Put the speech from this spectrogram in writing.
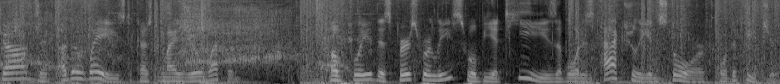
jobs and other ways to customize your weapon. Hopefully this first release will be a tease of what is actually in store for the future.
